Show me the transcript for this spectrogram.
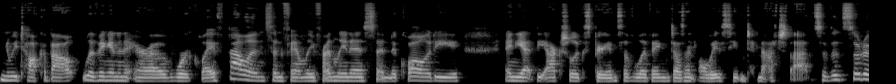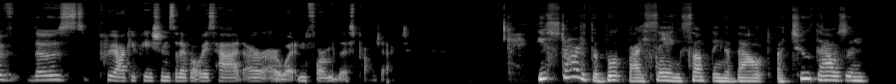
and we talk about living in an era of work life balance and family friendliness and equality, and yet the actual experience of living doesn't always seem to match that. So that's sort of those preoccupations that I've always had are, are what informed this project. You started the book by saying something about a 2000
